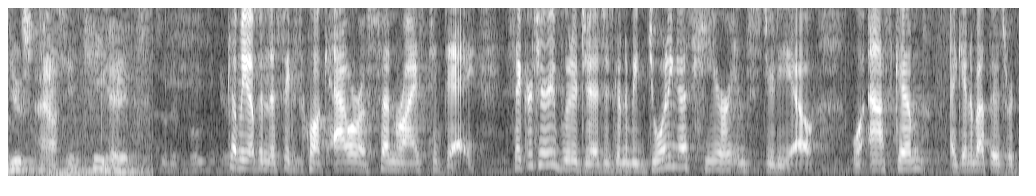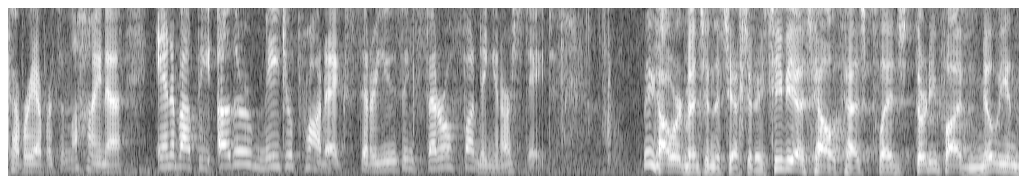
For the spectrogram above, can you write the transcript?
use path in Kihei. Coming up in the 6 o'clock hour of sunrise today, Secretary Buttigieg is going to be joining us here in studio. We'll ask him again about those recovery efforts in Lahaina and about the other major products that are using federal funding in our state. I think Howard mentioned this yesterday. CVS Health has pledged $35 million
